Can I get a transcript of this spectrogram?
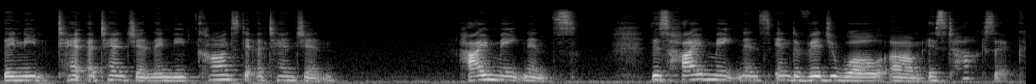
They need attention. They need constant attention. High maintenance. This high maintenance individual um, is toxic.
